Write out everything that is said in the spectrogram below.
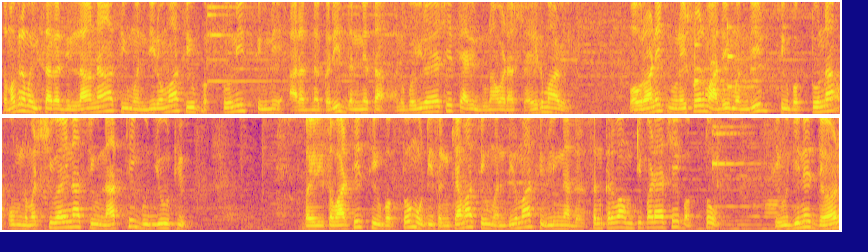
સમગ્ર મહીસાગર જિલ્લાના શિવ મંદિરોમાં શિવ ભક્તોની શિવની આરાધના કરી ધન્યતા અનુભવી રહ્યા છે ત્યારે લુણાવાડા શહેરમાં આવેલ પૌરાણિક લુણેશ્વર મહાદેવ મંદિર શિવભક્તોના ઓમ નમઃ શિવાયના શિવનાથથી ગુંજી ઉઠ્યું. વહેલી સવારથી જ શિવભક્તો મોટી સંખ્યામાં શિવ મંદિરમાં શિવલિંગના દર્શન કરવા ઉમટી પડ્યા છે ભક્તો. શિવજીને જળ,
